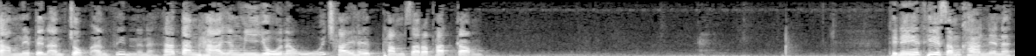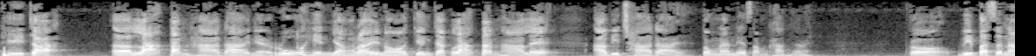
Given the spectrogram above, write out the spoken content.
กรรมนี้เป็นอันจบอันสิ้นนะนะถ้าตัณหายังมีอยู่นะอู้ใช้ให้ทำสารพัดกรรม ทีนี้ที่สำคัญเนี่ยนะที่จะละตันหาได้เนี่ยรู้เห็นอย่างไรหนอจึงจากละตันหาและอวิชชาได้ ตรงนั้นเนี่ยสำคัญใช่ไหมก็วิปัสสนา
